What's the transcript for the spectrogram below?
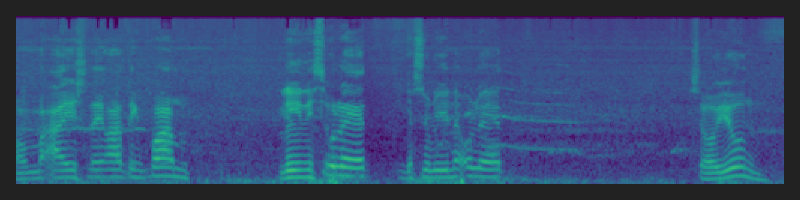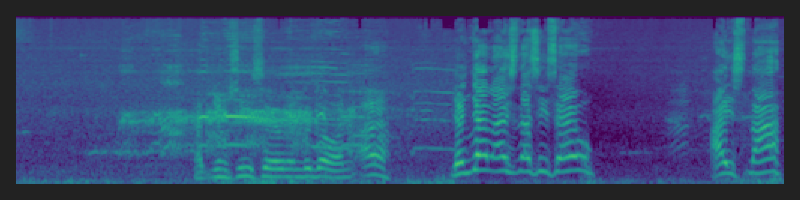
oh maayos na yung ating farm. Linis ulit, gasolina ulit. So yun. At yung sisew nandoon doon. Ah, yan dyan, ayos na sisew? Ayos na?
